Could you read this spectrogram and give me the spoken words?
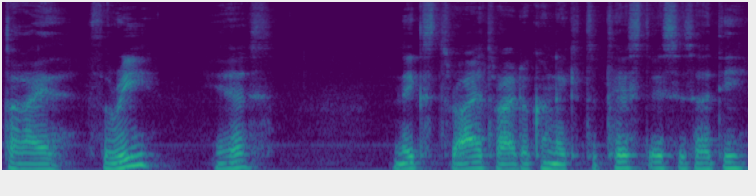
Try 3, yes. Next try, try to connect to test SSID.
